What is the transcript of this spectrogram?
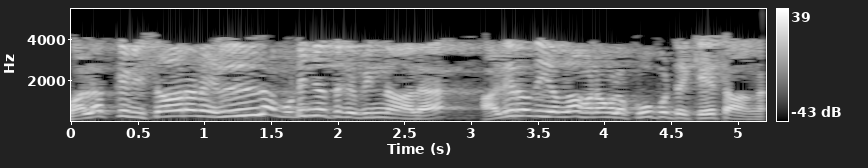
வழக்கு விசாரணை எல்லாம் முடிஞ்சதுக்கு பின்னால அலிரதி எல்லாம் அவங்கள கூப்பிட்டு கேட்டாங்க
